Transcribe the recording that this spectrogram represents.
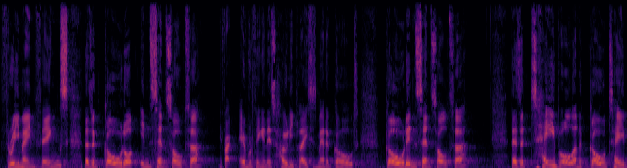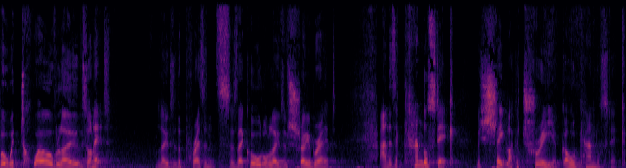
Three main things. There's a gold or incense altar. In fact, everything in this holy place is made of gold. Gold incense altar. There's a table, and a gold table with 12 loaves on it. Loaves of the presence, as they're called, or loaves of showbread. And there's a candlestick, which is shaped like a tree, a gold candlestick.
